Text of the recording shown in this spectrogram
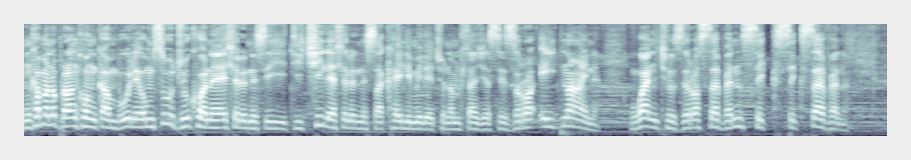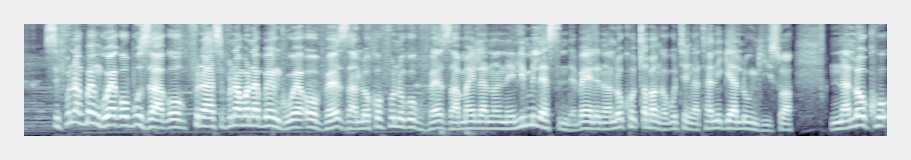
Ngikhama nobranco nkambule umsuthu ukhona ehlelweni sidishile ehlelweni sakha ilimi lethu namhlanje si-089 1207667 sifuna kube nguwe kobuzako kufuna sifuna bona kube nguwe oveza lokho ofuna ukukuveza mayelana nelimi lesindebele nalokho ocabanga ukuthi ngathani kuyalungiswa nalokho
